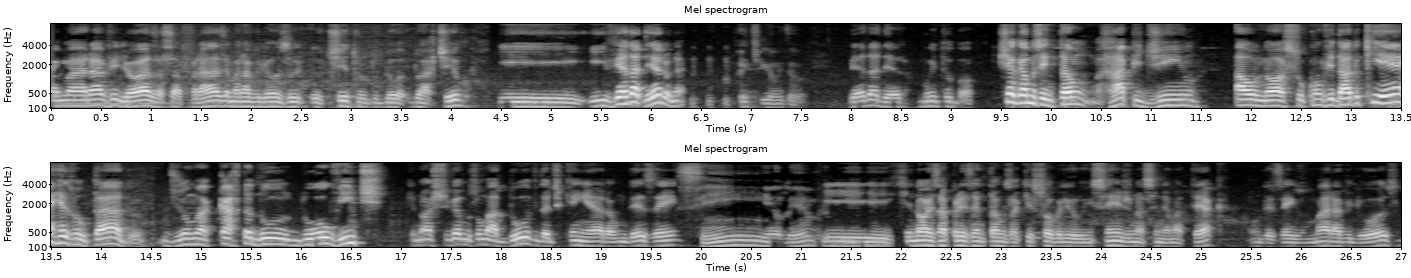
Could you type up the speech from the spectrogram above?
É maravilhosa essa frase, é maravilhoso o título do, do artigo e, e, verdadeiro, né? o artigo é muito bom. Verdadeiro, muito bom. Chegamos então rapidinho ao nosso convidado, que é resultado de uma carta do, do ouvinte que nós tivemos uma dúvida de quem era um desenho. Sim, eu lembro. E que nós apresentamos aqui sobre o incêndio na Cinemateca, um desenho maravilhoso.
